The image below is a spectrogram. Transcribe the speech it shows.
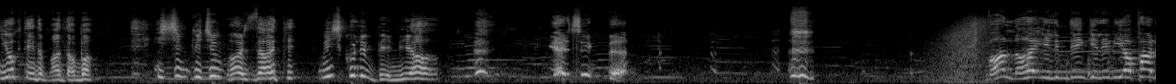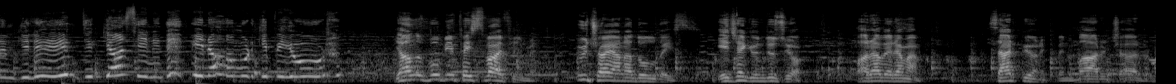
Yok dedim adama. İşim gücüm var zaten. Meşgulüm ben ya. Gerçekten. Vallahi elimden geleni yaparım gülüm. Dükkan senin. Beni hamur gibi yoğur. Yalnız bu bir festival filmi. Üç ay Anadolu'dayız. Gece gündüz yok. Para veremem. Sert bir yönetmenim. Bağırır çağırırım.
